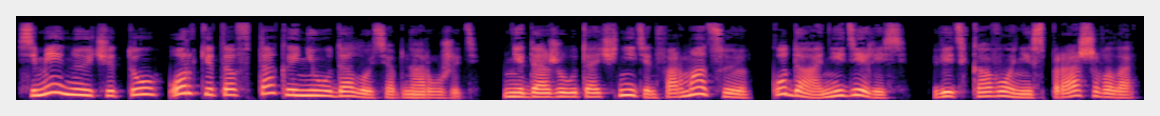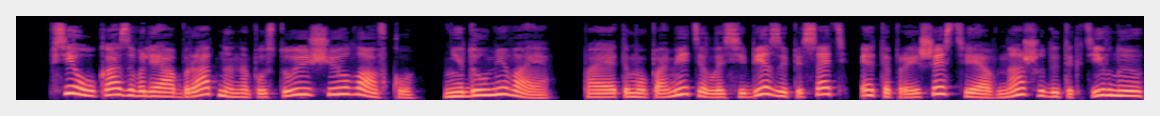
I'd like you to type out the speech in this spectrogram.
семейную читу Оркитов так и не удалось обнаружить, не даже уточнить информацию, куда они делись. Ведь кого не спрашивала, все указывали обратно на пустующую лавку, недоумевая. Поэтому пометила себе записать это происшествие в нашу детективную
